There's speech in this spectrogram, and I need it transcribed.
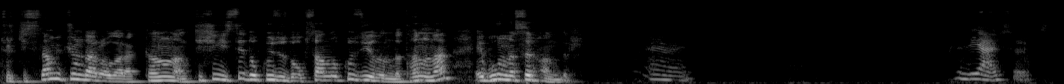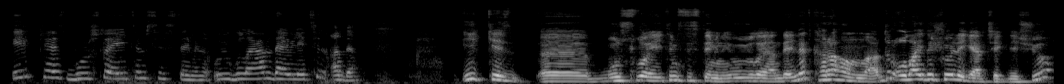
Türk İslam hükümdarı olarak tanınan kişi ise 999 yılında tanınan Ebu Nasır Han'dır. Evet. Diğer sorumuz. İlk kez burslu eğitim sistemini uygulayan devletin adı. İlk kez e, burslu eğitim sistemini uygulayan devlet Karahanlılardır. Olay da şöyle gerçekleşiyor.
